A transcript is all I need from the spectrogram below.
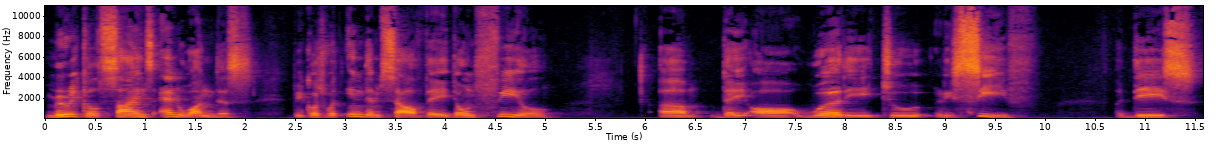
miracles, signs, and wonders, because within themselves they don't feel um, they are worthy to receive these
